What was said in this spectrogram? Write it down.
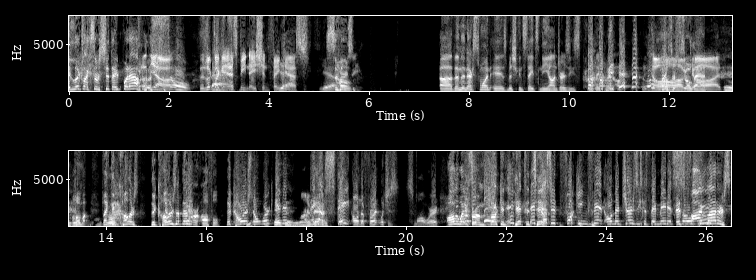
It looked like some shit they put out. It was Yeah. So it looked like an SB Nation fake Yeah. ass. yeah. So- jersey. Uh, then the next one is Michigan State's neon jerseys that they put out. Yeah. Oh are so bad. god! Oh my! Like the colors, the colors of them are awful. The colors don't work, and then they have state on the front, which is small word. All the way from fit. fucking It- tit to tip. It tit. doesn't fucking fit on the jersey because they made it It's so five big. letters.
